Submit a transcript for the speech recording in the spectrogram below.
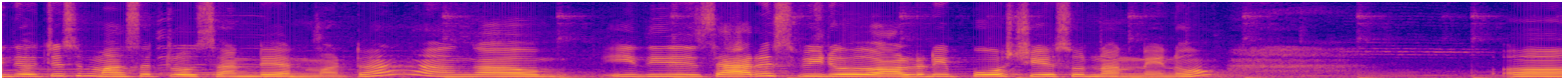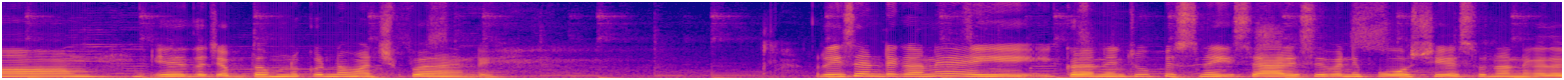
ఇది వచ్చేసి మరుసటి రోజు సండే అనమాట ఇంకా ఇది శారీస్ వీడియో ఆల్రెడీ పోస్ట్ చేస్తున్నాను నేను. ఏదో చెప్దాం అనుకున్నా మర్చిపోయానండి. రీసెంట్గానే ఇక్కడ నేను చూపిస్తున్న ఈ శారీస్ ఇవన్నీ పోస్ట్ చేస్తున్నాను కదా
